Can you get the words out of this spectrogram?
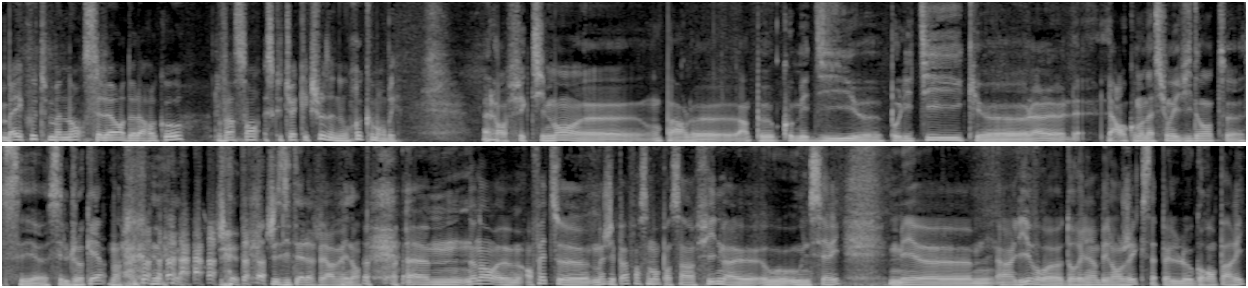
Bah écoute, maintenant c'est l'heure de la reco. Vincent, est-ce que tu as quelque chose à nous recommander? Alors effectivement, euh, on parle euh, un peu comédie euh, politique. la, recommandation évidente, c'est le Joker. Non, j'hésitais à la faire, mais non. Non, non. en fait, moi, j'ai pas forcément pensé à un film ou, une série, mais un livre d'Aurélien Bélanger qui s'appelle Le Grand Paris,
